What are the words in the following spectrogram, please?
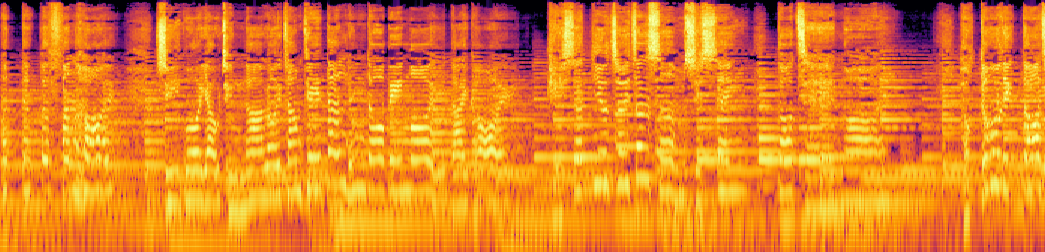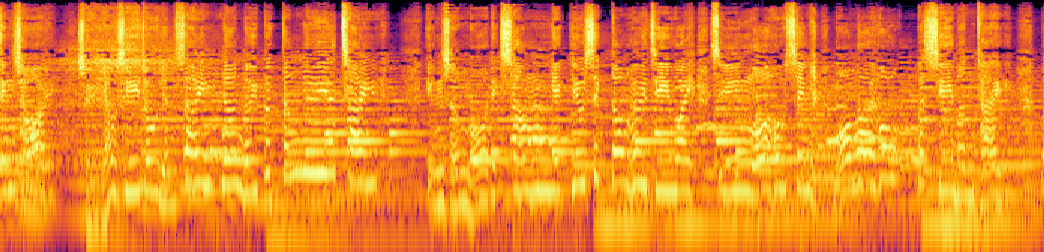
不得不分开。试过友情拿来暂借单恋多悲哀，大概其实要最真心说声多谢爱，学到的多精彩。谁有事做人世，眼泪不等于一切。献上我的心，亦要适当去自慰。是我好胜，我爱哭不是问题，不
